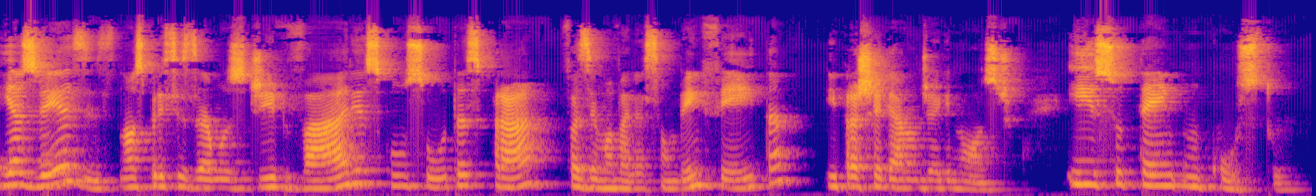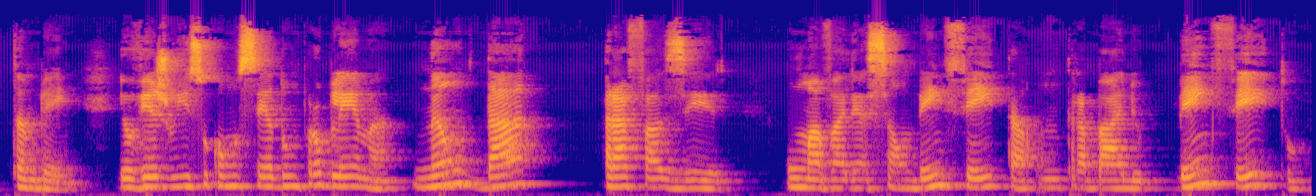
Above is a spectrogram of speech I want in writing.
E às vezes nós precisamos de várias consultas para fazer uma avaliação bem feita e para chegar no diagnóstico. Isso tem um custo também. Eu vejo isso como sendo um problema. Não dá para fazer uma avaliação bem feita, um trabalho bem feito,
